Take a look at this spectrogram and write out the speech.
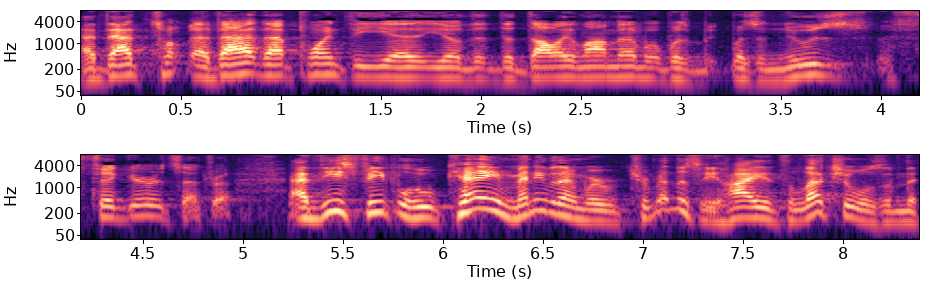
at that at that, that point the uh, you know the, the, Dalai Lama was was a news figure, etc. And these people who came, many of them were tremendously high intellectuals, and the,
